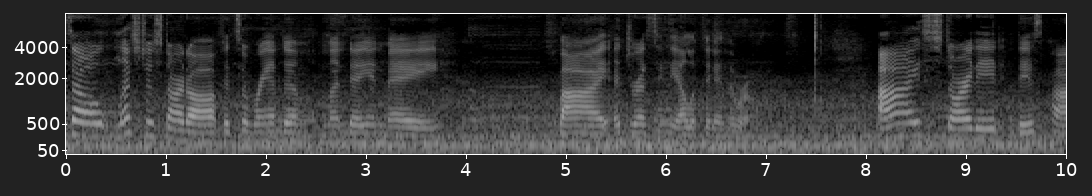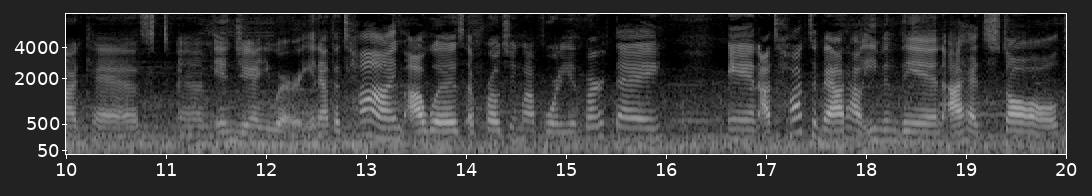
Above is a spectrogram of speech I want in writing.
So let's just start off. It's a random Monday in May by addressing the elephant in the room. I started this podcast um, in January, and at the time, I was approaching my 40th birthday, and I talked about how even then I had stalled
